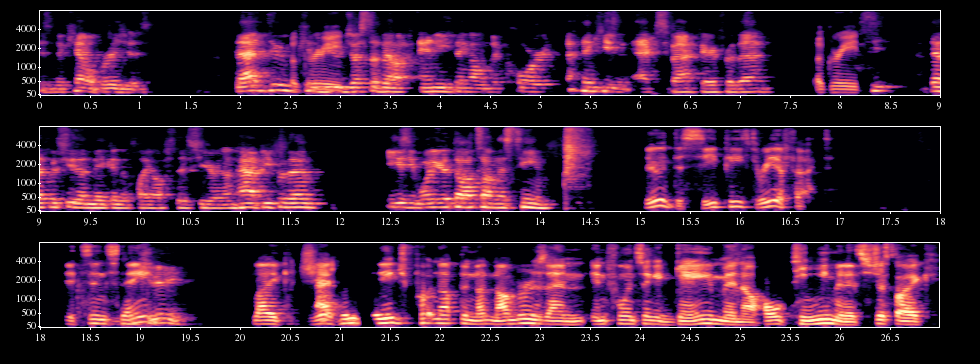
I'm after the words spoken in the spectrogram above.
is Mikal Bridges. That dude can do just about anything on the court. I think he's an X factor for them Agreed. see, definitely see them making the playoffs this year, and I'm happy for them. Easy. What are your thoughts on this team? Dude, the CP3 effect. It's insane. Gee, Like Legit. at his age, putting up the n- numbers and influencing a game and a whole team, and it's just like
